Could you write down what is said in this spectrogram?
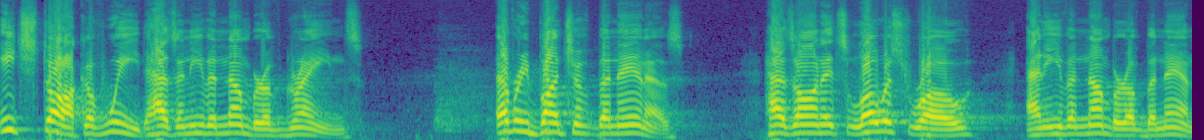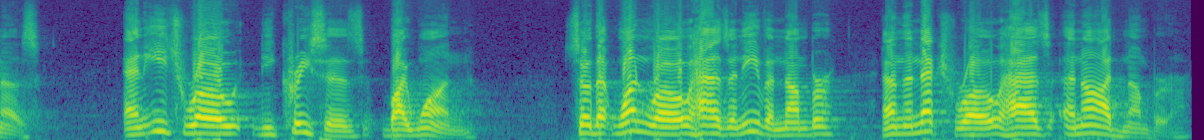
Each stalk of wheat has an even number of grains. Every bunch of bananas has on its lowest row an even number of bananas, and each row decreases by one, so that one row has an even number and the next row has an odd number.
